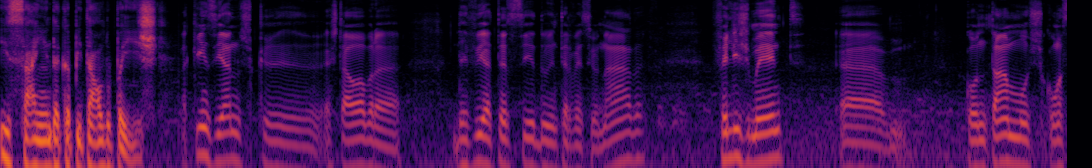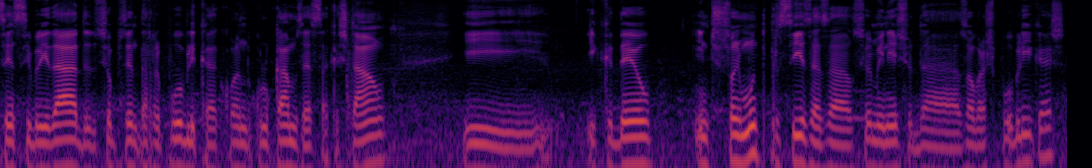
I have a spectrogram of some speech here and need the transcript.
e saem da capital do país. Há 15 anos que esta obra devia ter sido intervencionada. Felizmente, contamos com a sensibilidade do Sr. Presidente da República quando colocamos essa questão e, e que deu instruções muito precisas ao Sr. Ministro das Obras Públicas,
